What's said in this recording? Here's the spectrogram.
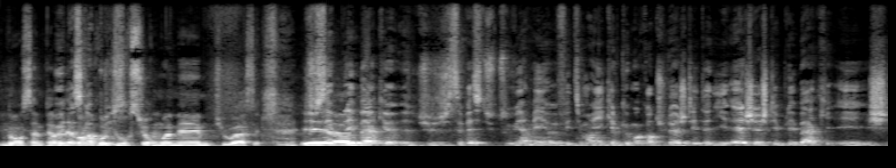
non, ça me permet Oui, d'avoir un plus- retour sur moi-même, tu vois. c'est- Tu Et sais, euh, Playback, euh, je, je sais pas si tu te souviens, mais euh, effectivement, il y a quelques mois, quand tu l'as acheté, t'as dit, hey, j'ai acheté Playback, et je,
